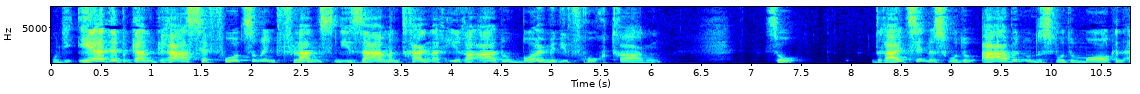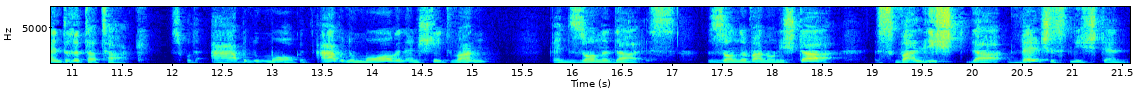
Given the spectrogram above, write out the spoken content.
Und die Erde begann Gras hervorzubringen, Pflanzen, die Samen tragen nach ihrer Art und Bäume, die Frucht tragen. So, 13, es wurde Abend und es wurde Morgen ein dritter Tag. Es wurde Abend und Morgen. Abend und Morgen entsteht wann? Wenn Sonne da ist. Sonne war noch nicht da. Es war Licht da. Welches Licht denn?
